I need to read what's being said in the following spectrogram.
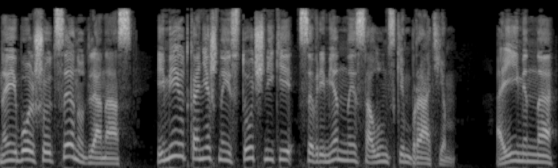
Наибольшую цену для нас – имеют, конечно, источники, современные салунским братьям, а именно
